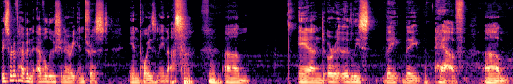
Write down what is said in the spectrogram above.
they sort of have an evolutionary interest in poisoning us, um, and or at least they they have. Um,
